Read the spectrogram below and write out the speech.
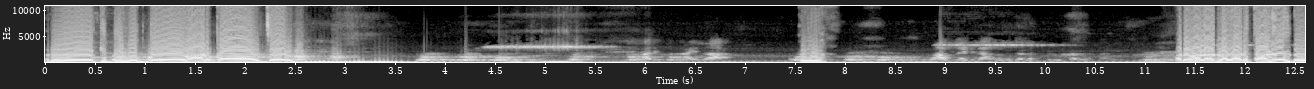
अरे किती निघते वाढका चल. अरे अरे मला वाटलं गाडी चालवेल तो.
